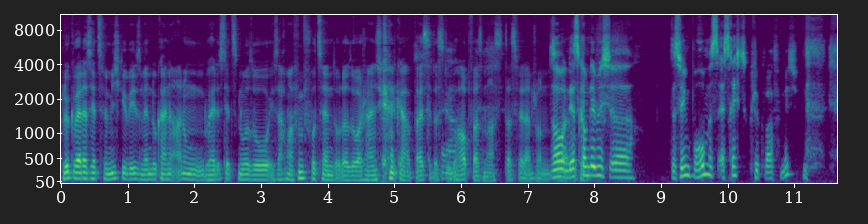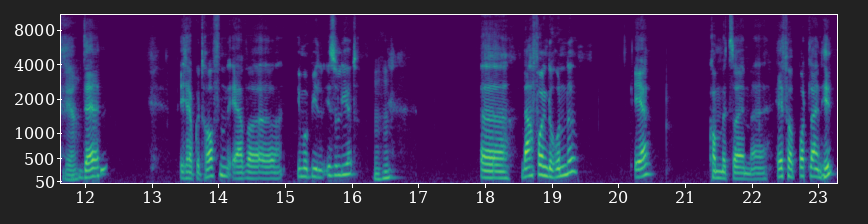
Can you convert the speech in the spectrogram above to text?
Glück wäre das jetzt für mich gewesen, wenn du keine Ahnung, du hättest jetzt nur so, ich sag mal 5% oder so Wahrscheinlichkeit gehabt, weißt du, dass du Ja. überhaupt was machst. Das wäre dann schon. So, und jetzt okay. kommt nämlich, äh, deswegen, warum es erst recht Glück war für mich. Ja. Denn ich habe getroffen, er war äh, immobil isoliert. Mhm. Äh, nachfolgende Runde, er kommt mit seinem äh, Helfer-Botline hin,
